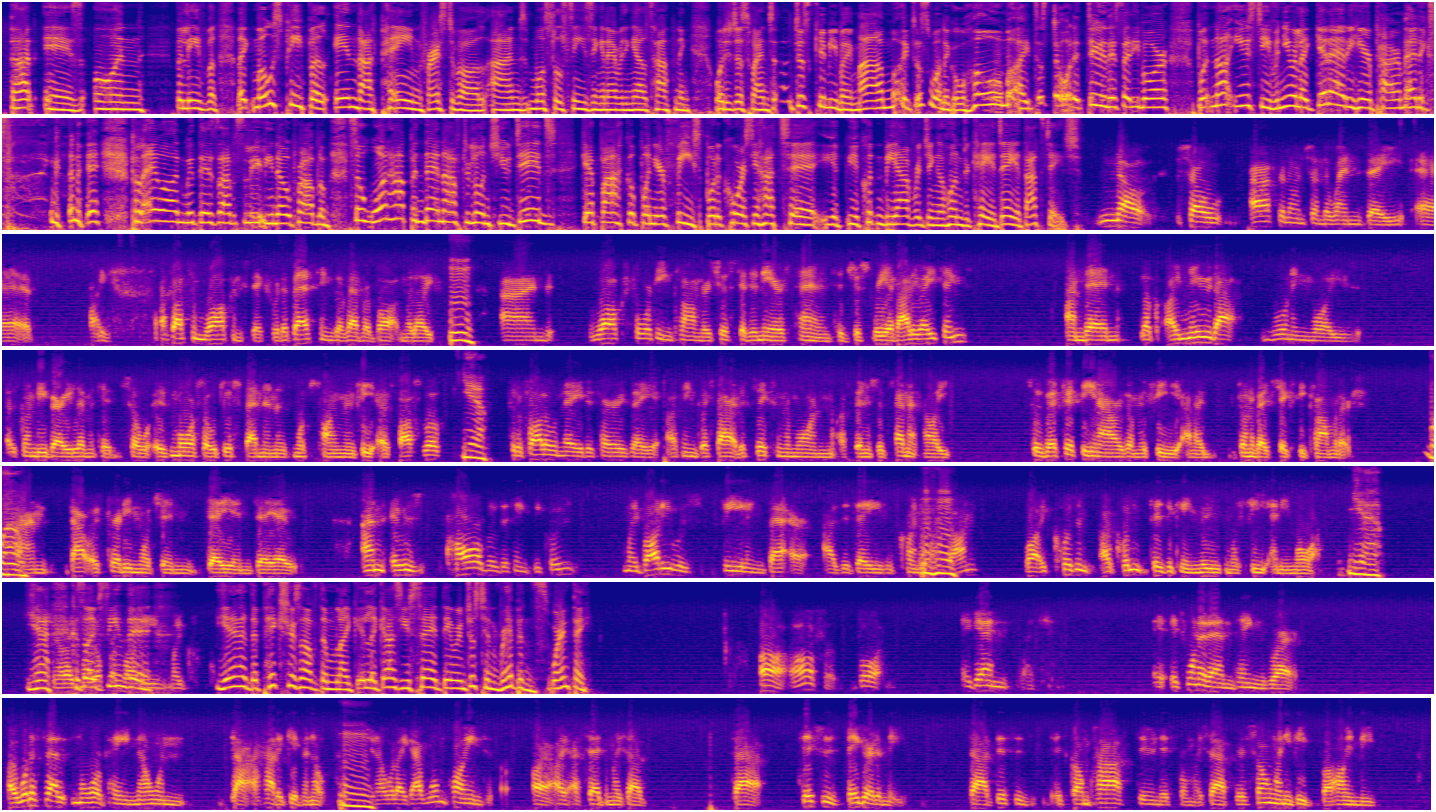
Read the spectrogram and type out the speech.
That is unbelievable. Like most people in that pain, first of all, and muscle seizing and everything else happening, would have just went, just give me my mum. I just want to go home. I just don't want to do this anymore. But not you, Stephen. You were like, get out of here, paramedics. Going to plow on with this. Absolutely no problem. So what happened then after lunch? You did get back up on your feet, but of course you had to, you, you couldn't be averaging 100k a day at that stage. No. So after lunch on the Wednesday, uh, I I got some walking sticks. Were the best things I've ever bought in my life, Mm. and walked 14 kilometres just to the nearest town to just reevaluate things. And then, look, I knew that running wise is going to be very limited, so it's more so just spending as much time on my feet as possible. Yeah. So the following day, the Thursday, I think I started at 6 in the morning, I finished at 10 at night. So about 15 hours on my feet, and I'd done about 60 kilometres. Wow. And that was pretty much in day in, day out. And it was horrible to think because my body was feeling better as the days kind of Mhm. went on. But I couldn't, I couldn't physically move my feet anymore. Yeah. Yeah. You know, like Because I've seen body, the. my Yeah, the pictures of them, like like as you said, they were just in ribbons, weren't they? Oh, awful. But again, like it, it's one of them things where I would have felt more pain knowing that I had given up. Mm. You know, like at one point, I, I, I said to myself that this is bigger than me. that this is it's gone past doing this for myself. There's so many people behind me,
